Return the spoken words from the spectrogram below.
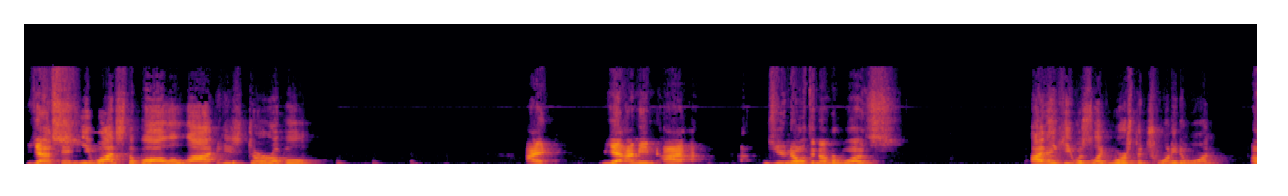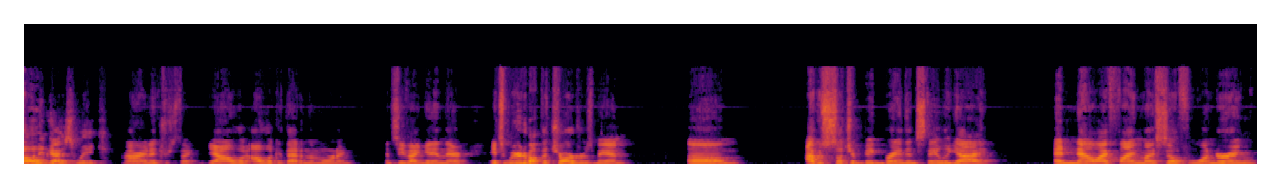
Yes. and he wants the ball a lot. He's durable. I yeah, I mean, I do you know what the number was? I think he was like worse than twenty to one. Oh, okay. This week, All right, interesting. Yeah, I'll look I'll look at that in the morning and see if I can get in there. It's weird about the Chargers, man. Um I was such a big Brandon Staley guy, and now I find myself wondering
